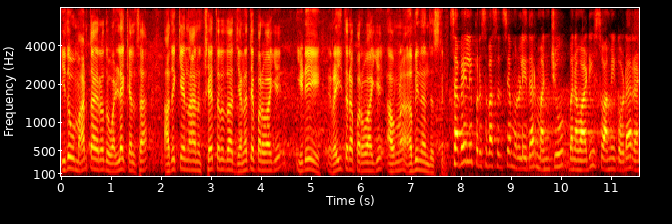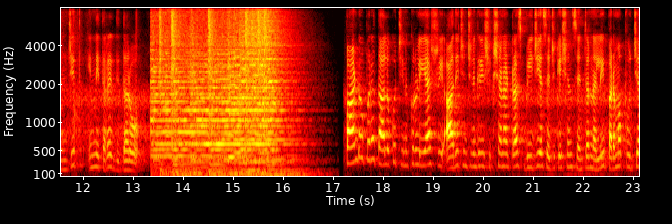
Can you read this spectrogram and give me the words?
ಇದು ಮಾಡ್ತಾ ಇರೋದು ಒಳ್ಳೆ ಕೆಲಸ. ಅದಕ್ಕೆ ನಾನು ಕ್ಷೇತ್ರದ ಜನತೆ ಪರವಾಗಿ, ಇಡೀ ರೈತರ ಪರವಾಗಿ ಅವ್ರನ್ನ ಅಭಿನಂದಿಸ್ತೀನಿ. ಸಭೆಯಲ್ಲಿ ಪುರಸಭಾ ಸದಸ್ಯ ಮುರಳೀಧರ್, ಮಂಜು ಬನವಾಡಿ, ಸ್ವಾಮಿಗೌಡ, ರಂಜಿತ್ ಇನ್ನಿತರರಿದ್ದರು. ಪಾಂಡವಪುರ ತಾಲೂಕು ಚಿನಕುರುಳಿಯ ಶ್ರೀ ಆದಿಚುಂಚನಗಿರಿ ಶಿಕ್ಷಣ ಟ್ರಸ್ಟ್ ಬಿಜಿಎಸ್ ಎಜುಕೇಷನ್ ಸೆಂಟರ್ನಲ್ಲಿ ಪರಮಪೂಜ್ಯ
